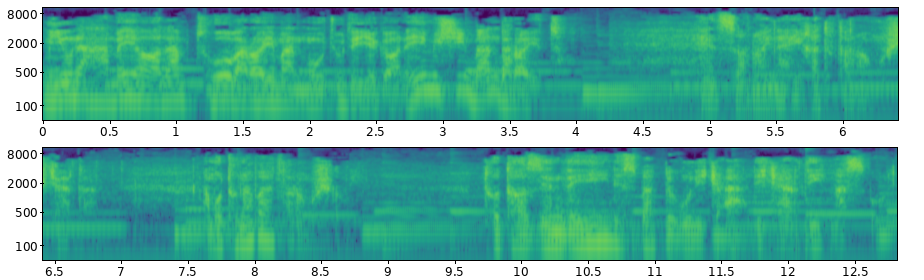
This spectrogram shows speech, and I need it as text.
میون همه عالم تو برای من موجود یگانه ای میشی من برای تو. انسان های حقیقت رو فراموش کردن. اما تو نباید فراموش کنی. تو تا زنده ای نسبت به اونی که عهدی کردی مسئولی.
